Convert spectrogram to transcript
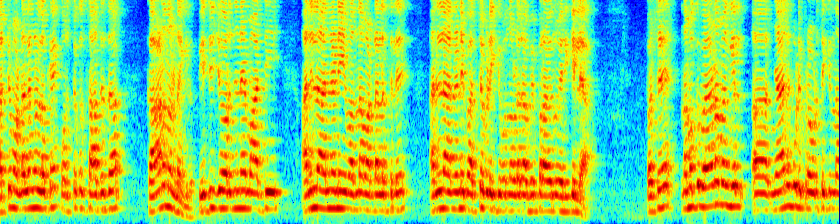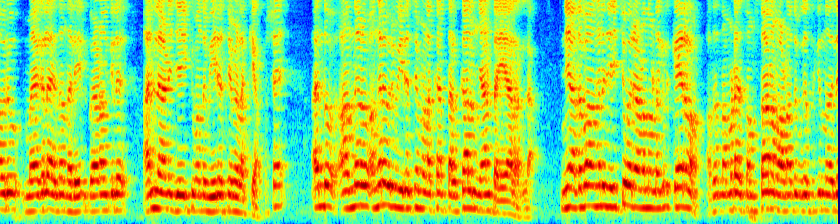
മറ്റു മണ്ഡലങ്ങളിലൊക്കെ കുറച്ചൊക്കെ സാധ്യത കാണുന്നുണ്ടെങ്കിലും പി സി ജോർജിനെ മാറ്റി അനിൽ ആന്റണി വന്ന മണ്ഡലത്തിൽ അനിൽ ആന്റണി പച്ച പിടിക്കുമെന്നുള്ളൊരു അഭിപ്രായമൊന്നും എനിക്കില്ല. പക്ഷേ നമുക്ക് വേണമെങ്കിൽ ഞാനും കൂടി പ്രവർത്തിക്കുന്ന ഒരു മേഖല എന്ന നിലയിൽ വേണമെങ്കിൽ അനിലാണ് ജയിക്കുമെന്ന് വീരസ്യം ഇളക്കാം പക്ഷേ എന്തോ അന്ന് അങ്ങനെ ഒരു വീരസ്യം ഇളക്കാൻ തൽക്കാലം ഞാൻ തയ്യാറല്ല. ഇനി അഥവാ അങ്ങനെ ജയിച്ചു വരാണെന്നുണ്ടെങ്കിൽ കേരളം അത് നമ്മുടെ സംസ്ഥാനമാണ് അത് വികസിക്കുന്നതിൽ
